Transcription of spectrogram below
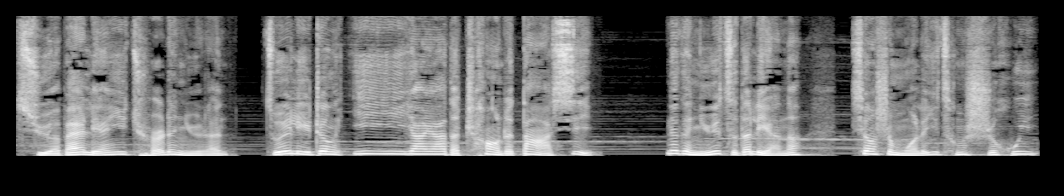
雪白连衣裙的女人，嘴里正咿咿呀呀地唱着大戏。那个女子的脸呢，像是抹了一层石灰。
